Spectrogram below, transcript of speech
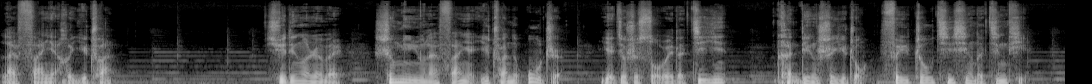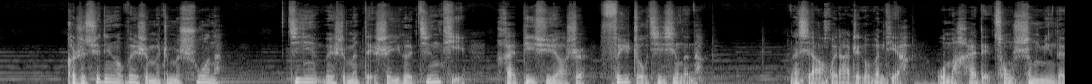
来繁衍和遗传。薛定谔认为，生命用来繁衍遗传的物质，也就是所谓的基因，肯定是一种非周期性的晶体。可是薛定谔为什么这么说呢？基因为什么得是一个晶体，还必须要是非周期性的呢？那想要回答这个问题啊，我们还得从生命的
